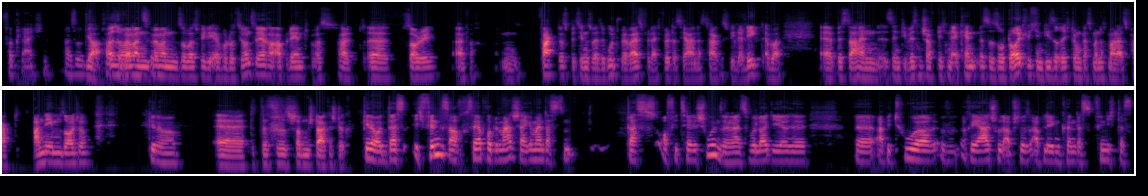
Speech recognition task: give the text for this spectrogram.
vergleichen. Also ja, also wenn man wenn man sowas wie die Evolutionslehre ablehnt, was halt äh, sorry einfach ein Fakt ist, beziehungsweise gut, wer weiß, vielleicht wird das ja eines Tages widerlegt, aber äh, bis dahin sind die wissenschaftlichen Erkenntnisse so deutlich in diese Richtung, dass man das mal als Fakt annehmen sollte. Genau. Äh, das, das ist schon ein starkes Stück. Genau, das, ich finde es auch sehr problematisch allgemein, dass das offizielle Schulen sind, also wo Leute ihre äh, Abitur, Realschulabschluss ablegen können. Das finde ich, das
